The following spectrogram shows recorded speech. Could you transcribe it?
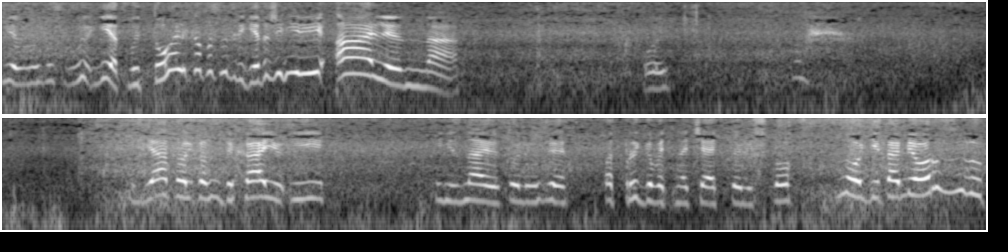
Нет вы, вы, нет, вы только посмотрите, это же нереально. Ой. Я только вздыхаю и, и не знаю, то ли уже подпрыгивать начать, то ли что. Ноги-то мерзнут,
